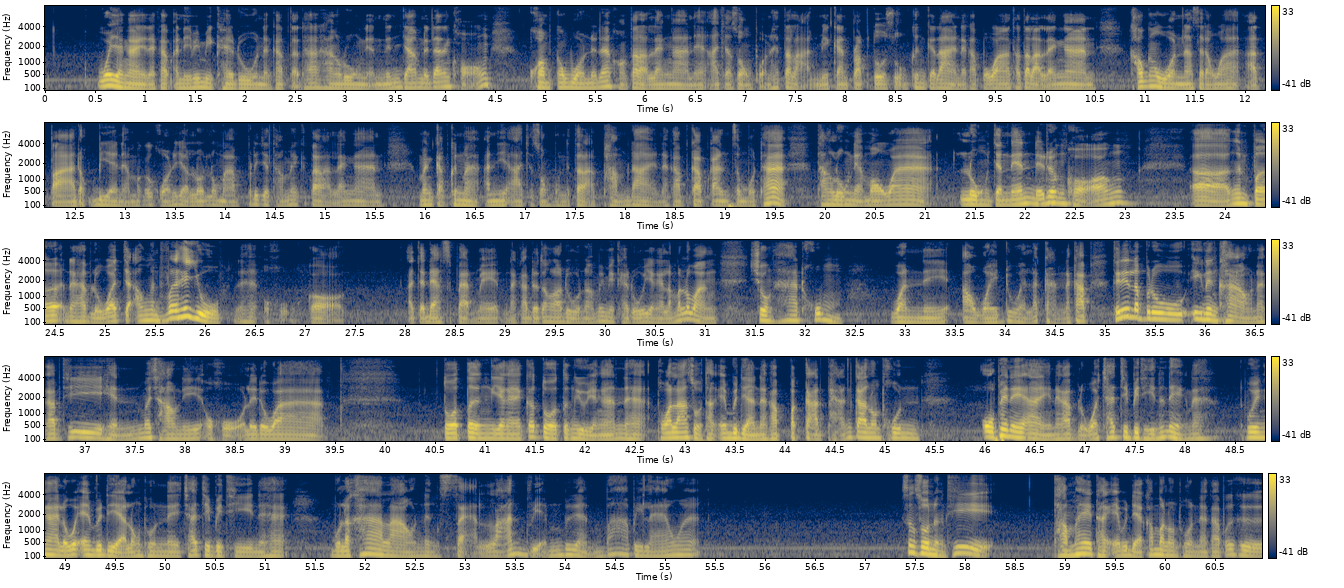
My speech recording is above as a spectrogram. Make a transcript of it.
ว่ายังไงนะครับ อันนี้ไม่มีใครรู้นะครับ แต่ถ้าทางลุงเนี่ยเน้นย้ำในด้านของความกังวลในด้านของตลาดแรงงานเนี่ยอาจจะส่งผลให้ตลาดมีการปรับตัวสูงขึ้นก็ได้นะครับ เพราะว่าถ้าตลาดแรงงานเขากังวลนะแสดงว่าอัตราดอกเบี้ยเนี่ยมันก็ควรที่จะลดลงมาเพื่อที่จะทำให้ตลาดแรงงาน มันกลับขึ้นมา อันนี้อาจจะส่งผลในตลาดพัมได้นะครับ กับการสมมติถ้าทางลุงเนี่ยมองว่าลุงจะเน้นในเรื่องของ เเงินเฟ้อนะครับ หรือว่าจะเอาเงินเฟ้อให้อยู่นะฮะโอ้โหก็อาจจะแดง 18 เมตรนะครับ เดี๋ยวต้องรอดูเนาะไม่มีใครรู้ยังไงเรามาระวังช่วง 5 ทุ่มวันนี้เอาไว้ด้วยละกันนะครับ ทีนี้เราไปดูอีกหนึ่งข่าวนะครับ ที่เห็นเมื่อเช้านี้ โอ้โห เลยได้ว่า ตัวตึงยังไงก็ตัวตึงอยู่อย่างนั้นนะฮะ เพราะว่าล่าสุดทาง NVIDIA นะครับ ประกาศแผนการลงทุน OpenAI นะครับ หรือว่า ChatGPT นั่นเองนะ พูดง่ายๆเลยว่า NVIDIA ลงทุนใน ChatGPT นะฮะ มูลค่าราว1 0 0 0 0แสนล้านเหรียญเบื่อนบ้าไปแล้วอะซึ่งส่วนหนึ่งที่ทำให้ทาง NVIDIA เข้ามาลงทุนนะครับ ก็คือ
